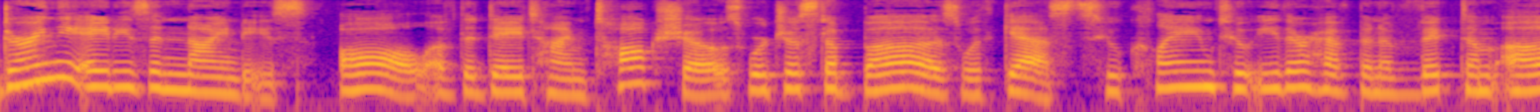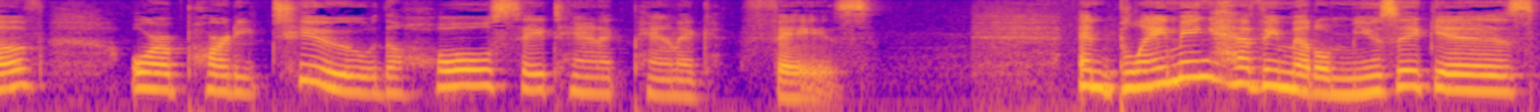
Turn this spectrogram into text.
During the 80s and 90s, all of the daytime talk shows were just a buzz with guests who claimed to either have been a victim of or a party to the whole satanic panic phase. And blaming heavy metal music is,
